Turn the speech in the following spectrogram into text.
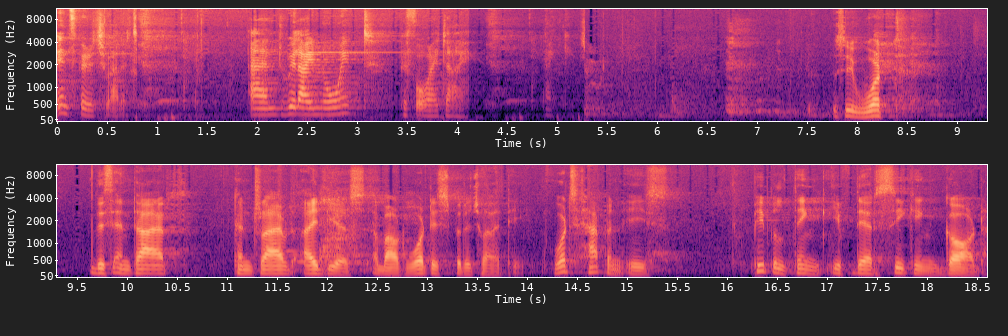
In spirituality. And will I know it before I die? Thank you. See, what this entire contrived ideas about what is spirituality, what's happened is, people think if they're seeking God,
